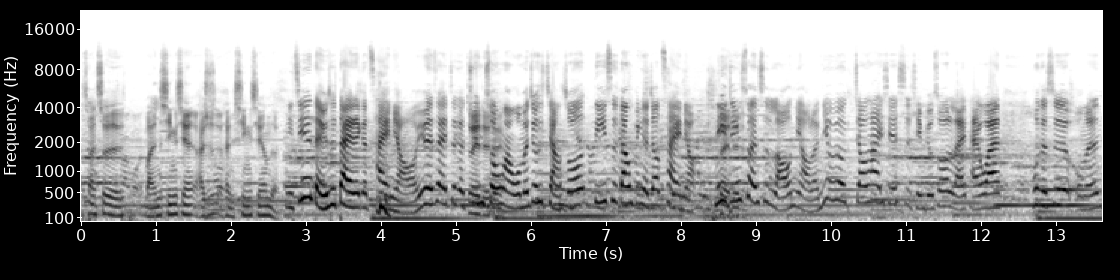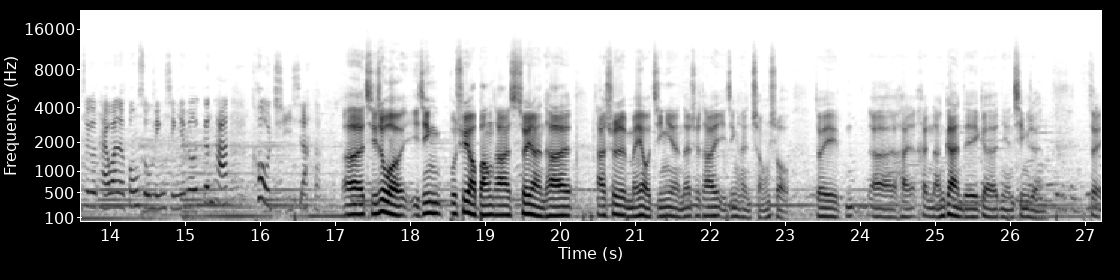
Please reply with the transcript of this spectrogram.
算是蛮新鲜，还是很新鲜的。你今天等于是带了一个菜嗯鸟，因为在这个军中啊，我们就是讲说第一次当兵的叫菜鸟，你已经算是老鸟了。你有没有教他一些事情，比如说来台湾，或者是我们这个台湾的风俗民情，有没有跟他 coach 一下？呃，其实我已经不需要帮他，虽然他他是没有经验，但是他已经很成熟，对，呃，很很能干的一个年轻人，对。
